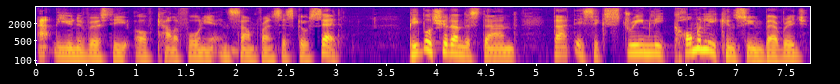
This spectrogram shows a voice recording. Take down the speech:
at the University of California in San Francisco, said, People should understand that this extremely commonly consumed beverage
